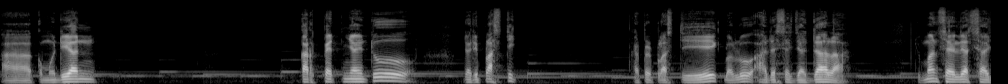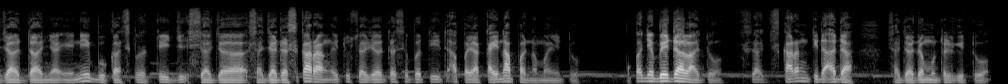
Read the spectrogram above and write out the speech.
Uh, kemudian karpetnya itu dari plastik. Karpet plastik, lalu ada sajadah lah. Cuman saya lihat sajadahnya ini bukan seperti saja sajadah sekarang, itu sajadah seperti apa ya, kain apa namanya itu. Pokoknya beda lah itu. Sekarang tidak ada sajadah model gitu.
